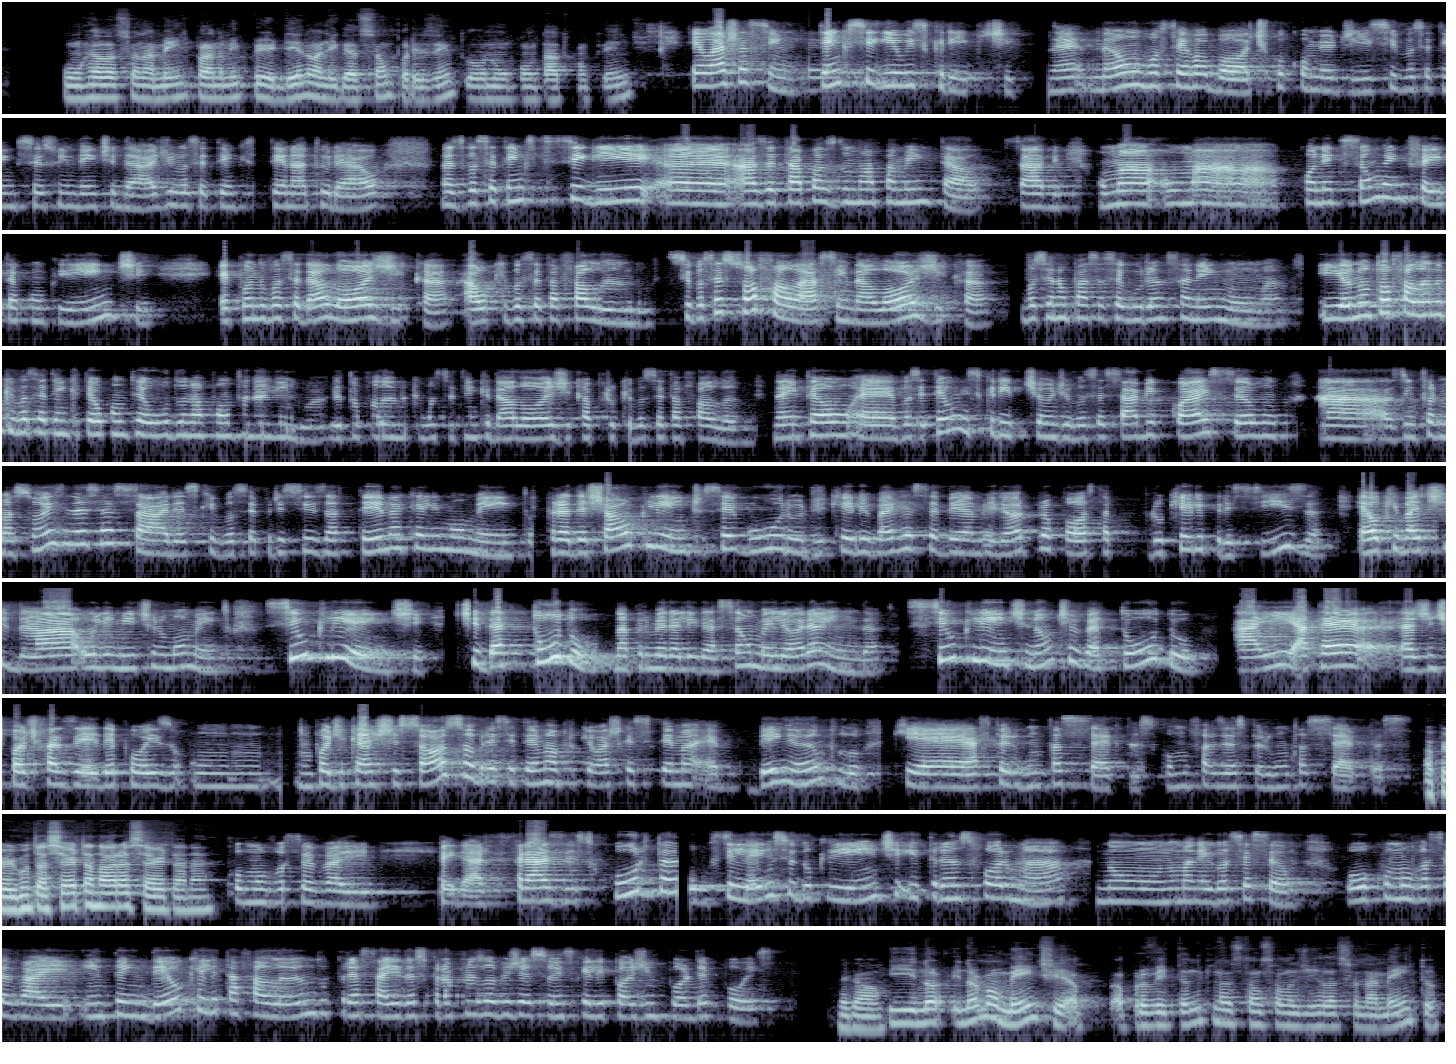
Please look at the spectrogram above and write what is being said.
com um relacionamento para não me perder numa ligação, por exemplo, ou num contato com o cliente? Eu acho assim, tem que seguir o script. Né? Não você robótico, como eu disse, você tem que ser sua identidade, você tem que ser natural, mas você tem que seguir é, as etapas do mapa mental sabe? Uma, uma conexão bem feita com o cliente é quando você dá lógica ao que você está falando. Se você só falar assim da lógica, você não passa segurança nenhuma. E eu não estou falando que você tem que ter o conteúdo na ponta da língua. Eu estou falando que você tem que dar lógica para o que você está falando. Né? Então, é, você ter um script onde você sabe quais são as informações necessárias que você precisa ter naquele momento para deixar o cliente seguro de que ele vai receber a melhor proposta para o que ele precisa, é o que vai te dar o limite no momento. Se o cliente te der tudo na primeira ligação, melhor ainda. Se o cliente não tiver tudo, aí até a gente pode fazer depois um, um podcast só sobre esse tema, porque eu acho que esse tema é bem amplo, que é as perguntas certas, como fazer as perguntas certas. A pergunta certa na hora certa, né? Como você vai pegar frases curtas, o silêncio do cliente e transformar no, numa negociação. Ou como você vai entender o que ele está falando para sair das próprias objeções que ele pode impor depois. Legal. E, no, e normalmente, aproveitando que nós estamos falando de relacionamento,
